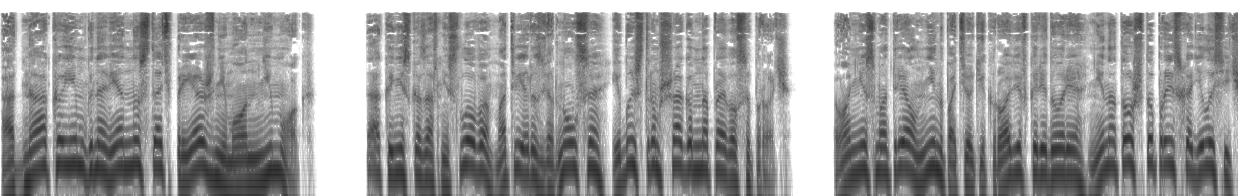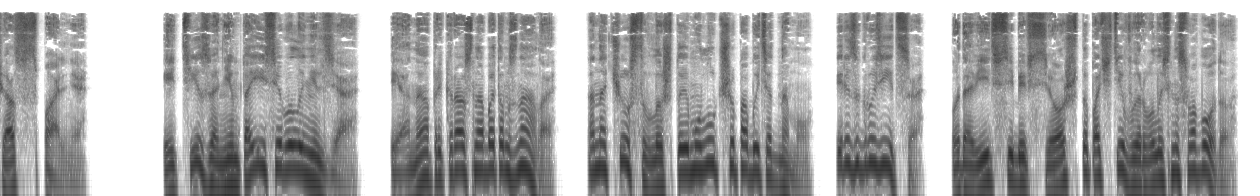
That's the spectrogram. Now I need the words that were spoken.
Однако и мгновенно стать прежним он не мог. Так и не сказав ни слова, Матвей развернулся и быстрым шагом направился прочь. Он не смотрел ни на потеки крови в коридоре, ни на то, что происходило сейчас в спальне. Идти за ним Таисе было нельзя, и она прекрасно об этом знала. Она чувствовала, что ему лучше побыть одному, перезагрузиться, подавить в себе все, что почти вырвалось на свободу.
